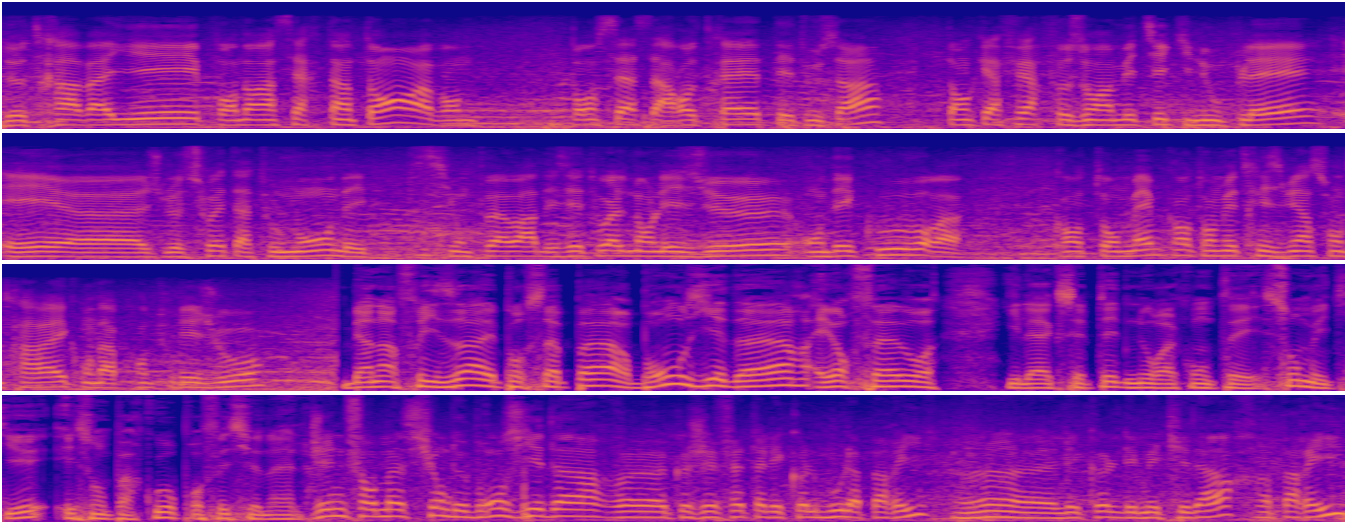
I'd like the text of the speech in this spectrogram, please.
de travailler pendant un certain temps avant de penser à sa retraite et tout ça. Tant qu'à faire, faisons un métier qui nous plaît et euh, je le souhaite à tout le monde. Et si on peut avoir des étoiles dans les yeux, on découvre quand on, même quand on maîtrise bien son travail, qu'on apprend tous les jours. Bernard Frisa est pour sa part bronzier d'art et orfèvre. Il a accepté de nous raconter son métier et son parcours professionnel. J'ai une formation de bronzier d'art euh, que j'ai faite à l'école Boulle à Paris, hein, l'école des métiers d'art à Paris.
